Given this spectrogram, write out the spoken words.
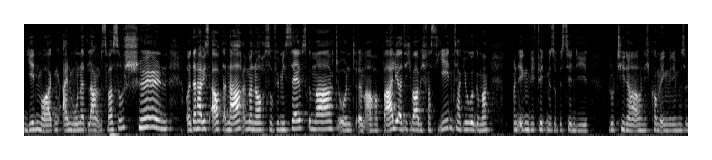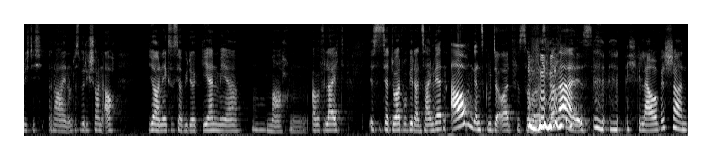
jeden Morgen einen Monat lang. Das war so schön. Und dann habe ich es auch danach immer noch so für mich selbst gemacht und ähm, auch auf Bali, als ich war, habe ich fast jeden Tag Yoga gemacht. Und irgendwie fehlt mir so ein bisschen die Routine auch und ich komme irgendwie nicht mehr so richtig rein. Und das würde ich schon auch, ja, nächstes Jahr wieder gern mehr machen. Aber vielleicht ist es ja dort, wo wir dann sein werden, auch ein ganz guter Ort für sowas. Wer weiß. Ich glaube schon.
